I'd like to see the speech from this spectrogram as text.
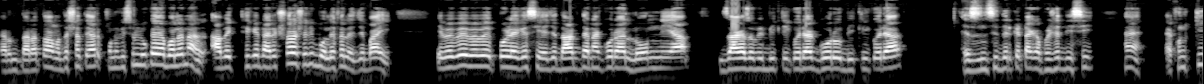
কারণ তারা তো আমাদের সাথে আর কোনো কিছু লুকাইয়া বলে না। আবেগ থেকে ডাইরেক্ট সরাসরি বলে ফেলে যে, ভাই, এভাবে এভাবে পড়ে গেছি। এই যে দাঁড় দেনা করা লোন নিয়া, জায়গা জমি বিক্রি কইরা, গরু বিক্রি কইরা এজেন্সিদেরকে টাকা পয়সা দিছি হ্যাঁ এখন কি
